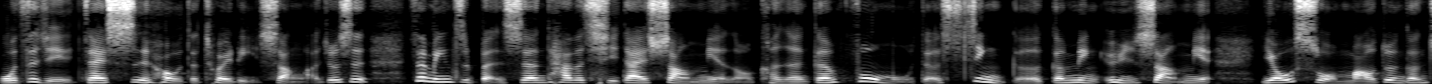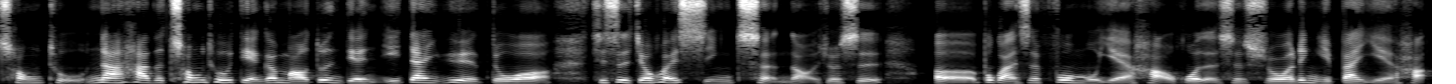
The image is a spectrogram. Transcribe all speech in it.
我自己在事后的推理上啊，就是这名字本身它的期待上面哦，可能跟父母的性格跟命运上面有所矛盾跟冲突。那它的冲突点跟矛盾点一旦越多，其实就会形成哦，就是呃，不管是父母也好，或者是说另一半也好，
